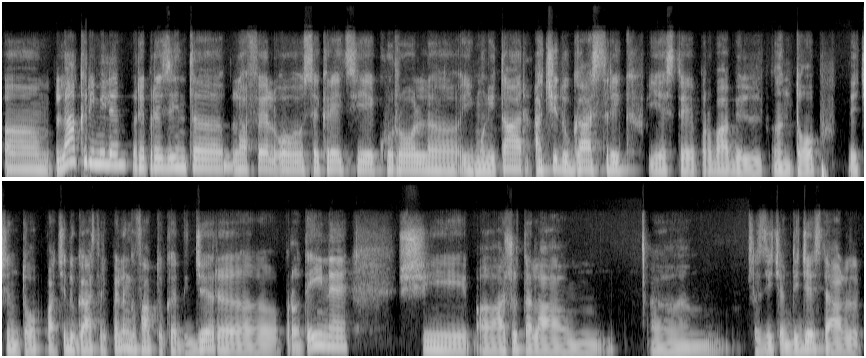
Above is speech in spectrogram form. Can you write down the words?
Um, lacrimile reprezintă la fel o secreție cu rol uh, imunitar. Acidul gastric este probabil în top, deci în top. Acidul gastric, pe lângă faptul că digeră proteine și uh, ajută la um, um, să zicem, digestia al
